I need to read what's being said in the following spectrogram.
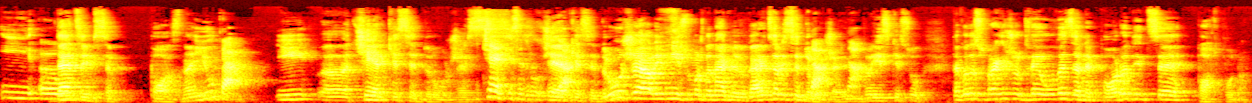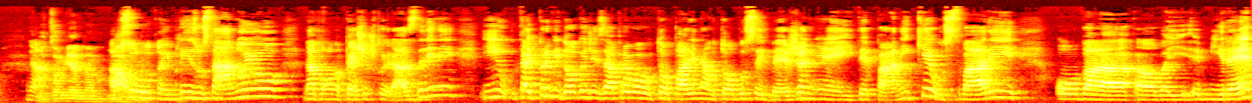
I, uh, Deca im se poznaju Da, i uh, čerke se druže. Čerke se druže, Čerke da. se druže, ali nisu možda najbolje drugarice, ali se druže. da. Bliske su. Tako da su praktično dve uvezane porodice potpuno. da. U tom jednom malom. Apsolutno, i blizu stanuju, na ono pešačkoj razdaljini i taj prvi događaj zapravo to paljenje autobusa i bežanje i te panike, u stvari ova, ovaj, Miren,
